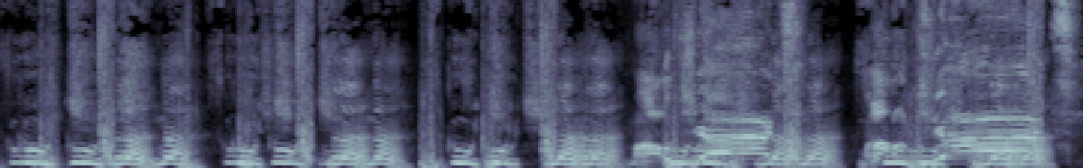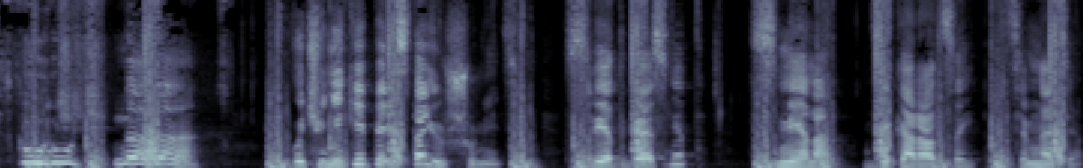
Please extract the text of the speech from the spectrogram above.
Скучно. Скучно. Скучно. Молчать! Молчать! Скучно. Ученики перестают шуметь. Свет гаснет. Смена декораций в темноте.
